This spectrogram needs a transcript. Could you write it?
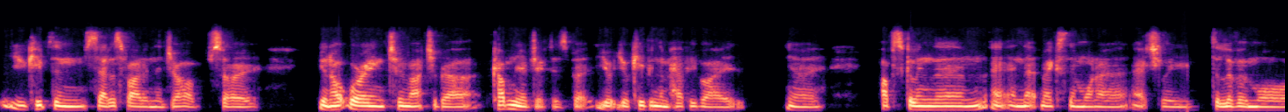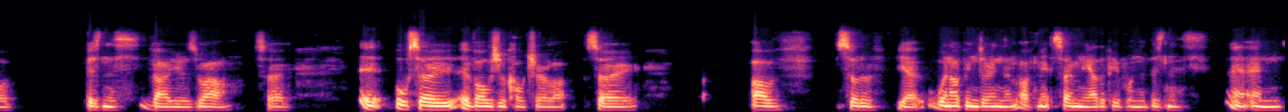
you keep them satisfied in their job. So you're not worrying too much about company objectives, but you're, you're keeping them happy by, you know, upskilling them, and, and that makes them want to actually deliver more business value as well. So it also evolves your culture a lot. So I've sort of, yeah, when I've been doing them, I've met so many other people in the business. And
